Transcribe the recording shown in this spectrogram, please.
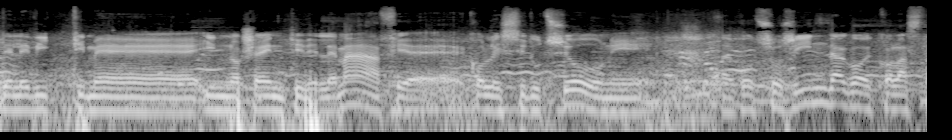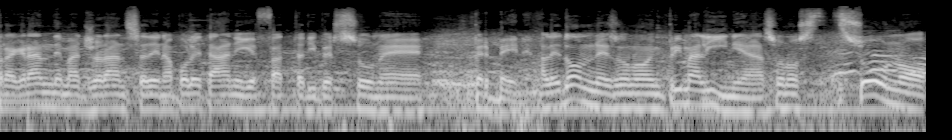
delle vittime innocenti delle mafie, con le istituzioni, col suo sindaco e con la stragrande maggioranza dei napoletani che è fatta di persone per bene. Le donne sono in prima linea, sono, sono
